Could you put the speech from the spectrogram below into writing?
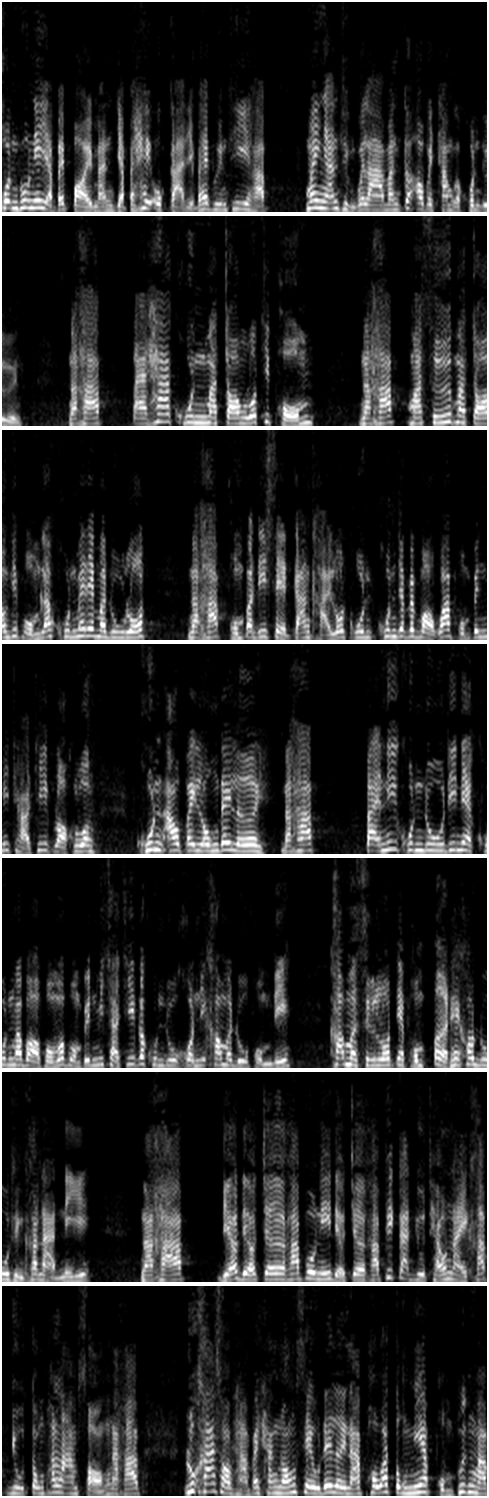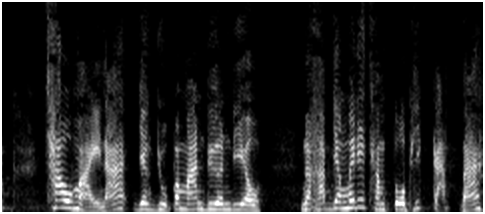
คนพวกนี้อย่าไปปล่อยมันอย่าไปให้โอกาสอย่าไปให้พื้นที่ครับ ไม่งั้นถึงเวลามันก็เอาไปทำกับคนอื่นนะครับ แต่ถ้าคุณมาจองรถที่ผมนะครับ มาซื้อมาจองที่ผม แล้วคุณไม่ได้มาดูรถนะครับ ผมปฏิเสธการขายรถคุณ คุณจะไปบอกว่าผมเป็นมิจฉาชีพหลอกลวง คุณเอาไปลงได้เลยนะครับ แต่นี่คุณดูดิเนี่ยคุณมาบอกผมว่าผมเป็นมิจฉาชีพแล้วคุณดูคนที่เข้ามาดูผมดิเข้ามาซื้อรถเนี่ยผมเปิดให้เขาดูถึงขนาดนี้นะครับ เดี๋ยวเดี๋ยวเจอครับพวกนี้เดี๋ยวเจอครับพิกัดอยู่แถวไหนครับ อยู่ตรงพระรามสองนะครับ ลูกค้าสอบถามไปทางน้องเซลลได้เลยนะ เพราะว่าตรงเนี้ยผมเพิ่งมาเช่าใหม่นะ ยังอยู่ประมาณเดือนเดียวนะครับ ยังไม่ได้ทำตัวพิกัดนะ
